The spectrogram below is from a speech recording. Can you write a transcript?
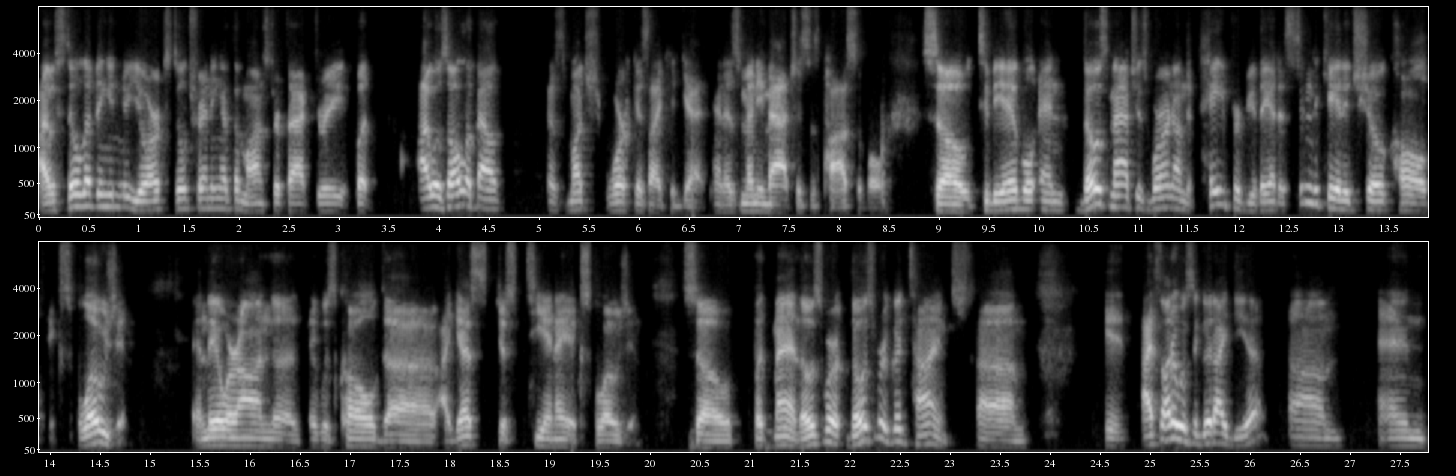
I was still living in New York, still training at the Monster Factory, but I was all about as much work as I could get and as many matches as possible. So to be able, and those matches weren't on the pay per view, they had a syndicated show called Xplosion. And they were on the, it was called, uh, I guess, just TNA Xplosion. So, but man, those were, those were good times. Um, it, I thought it was a good idea. Um, and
